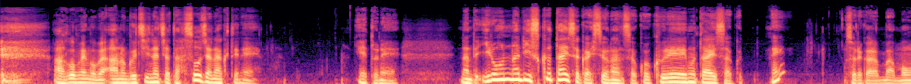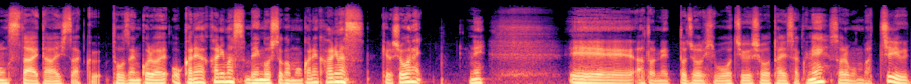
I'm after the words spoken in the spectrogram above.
あごめんごめん。あの愚痴になっちゃった。そうじゃなくてねえっ、とねなんでいろんなリスク対策が必要なんですよ。これクレーム対策ね。それからまあモンスター対策。当然これはお金がかかります。弁護士とかもお金かかります。けどしょうがない。ね。えーあとネット上誹謗中傷対策ね。それもバッチリ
